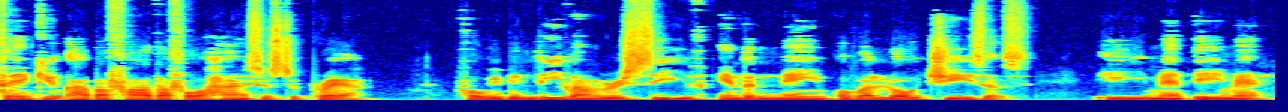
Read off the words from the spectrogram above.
Thank you, Abba Father, for answers to prayer. For we believe and receive in the name of our Lord Jesus. Amen. Amen.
